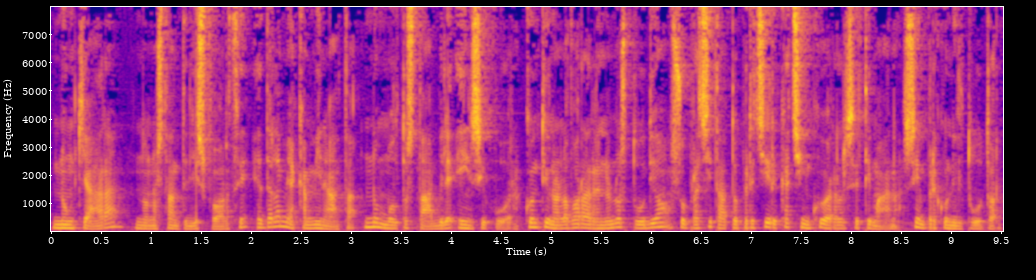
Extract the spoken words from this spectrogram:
non chiara, nonostante gli sforzi, e dalla mia camminata non molto stabile e insicura. Continuo a lavorare nello studio sopracitato per circa 5 ore alla settimana, sempre con il tutor.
